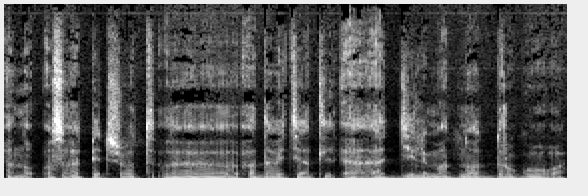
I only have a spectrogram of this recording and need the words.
А, Ну, опять же, вот э, давайте от- отделим одно от другого.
